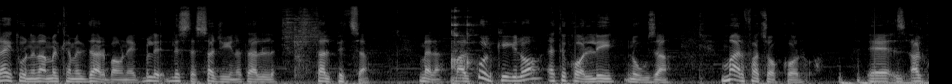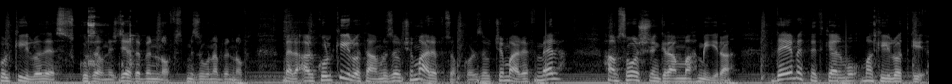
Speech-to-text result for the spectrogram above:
rajtuni nagħmel kemm-il darba hawnhekk bl-istess għaġina tal-pizza. Mela, għal kull kilo qed ikolli nuża Magħrfa zokkor, għal kull kilo, le, skużawni, ġdejda bin-nofs, miżuna bin-nofs. Mela, għal kull kilo tagħmlu żewġ imgħaref zokkor, żewġ imgħaref melħ, 25 gramma ħmira. Dejjem qed nitkellmu ma' kilo dqiq.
